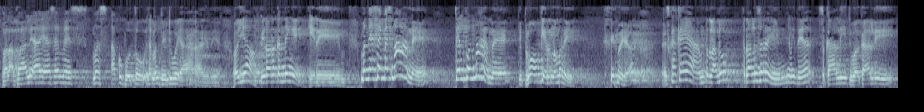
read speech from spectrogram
Balak-balik ayah SMS, Mas, aku butuh, sama duit dua ya, ah, gitu ya. Oh iya, pira rekening kirim. Men SMS mana? Telepon mana? Diblokir nomornya gitu ya. Es kakean terlalu terlalu sering kan gitu ya. Sekali dua kali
